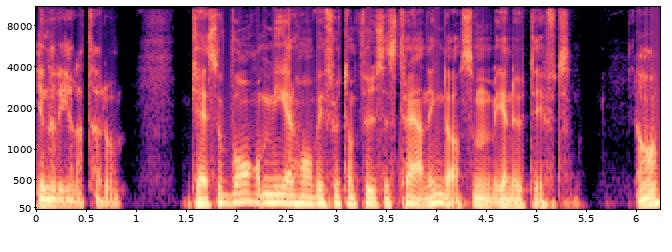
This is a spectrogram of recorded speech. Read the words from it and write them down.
genererat här. Okej, okay, så vad mer har vi förutom fysisk träning då, som är en utgift? Ja,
